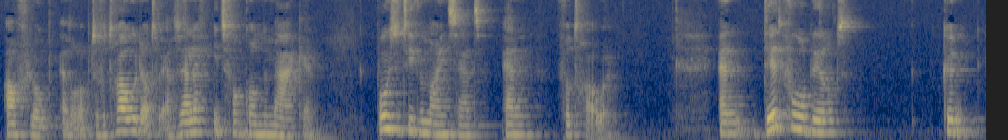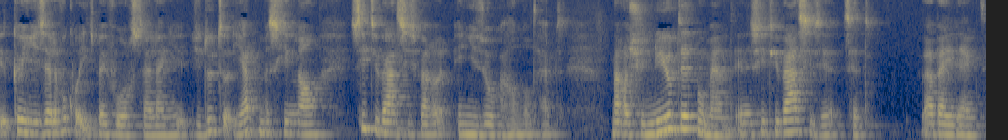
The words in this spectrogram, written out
afloop. En erop te vertrouwen dat we er zelf iets van konden maken. Positieve mindset en vertrouwen. En dit voorbeeld kun, kun je jezelf ook wel iets bij voorstellen. En je, je, doet, je hebt misschien wel situaties waarin je zo gehandeld hebt. Maar als je nu op dit moment in een situatie zit, waarbij je denkt:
